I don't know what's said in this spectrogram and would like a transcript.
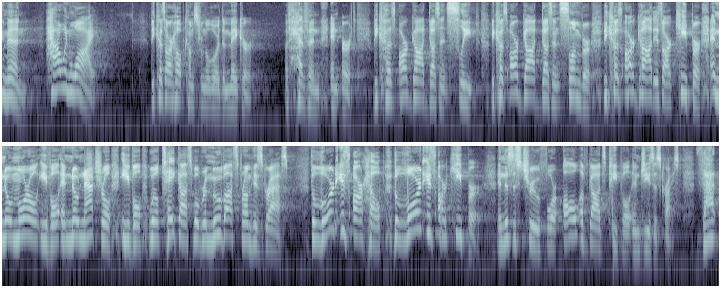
Amen. How and why? Because our help comes from the Lord, the Maker of heaven and earth. Because our God doesn't sleep, because our God doesn't slumber, because our God is our keeper, and no moral evil and no natural evil will take us, will remove us from his grasp. The Lord is our help, the Lord is our keeper. And this is true for all of God's people in Jesus Christ. That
